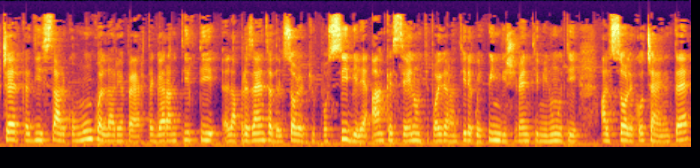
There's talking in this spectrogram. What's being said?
Cerca di stare comunque all'aria aperta e garantirti la presenza del sole il più possibile, anche se non ti puoi garantire quei 15-20 minuti al sole cocente,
